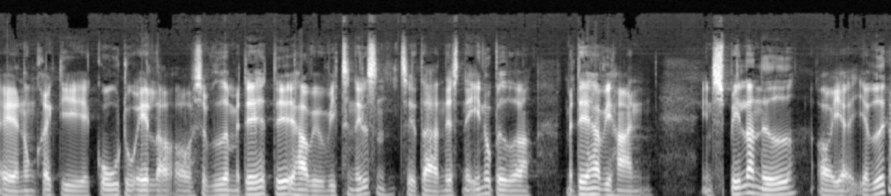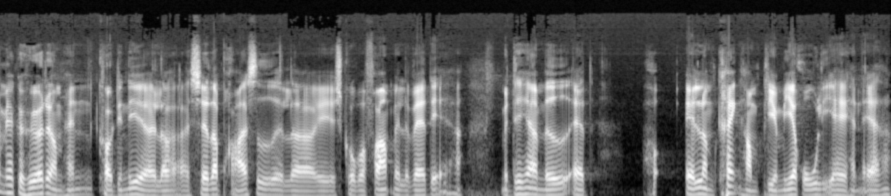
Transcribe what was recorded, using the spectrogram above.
øh, nogle rigtig gode dueller og så videre, men det, det har vi jo Victor Nielsen til, der næsten er endnu bedre. Men det her, vi har en, en spiller nede, og jeg, jeg ved ikke, om jeg kan høre det, om han koordinerer, eller sætter presset, eller øh, skubber frem, eller hvad det er. Men det her med, at alle omkring ham bliver mere rolige af, at han er der.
